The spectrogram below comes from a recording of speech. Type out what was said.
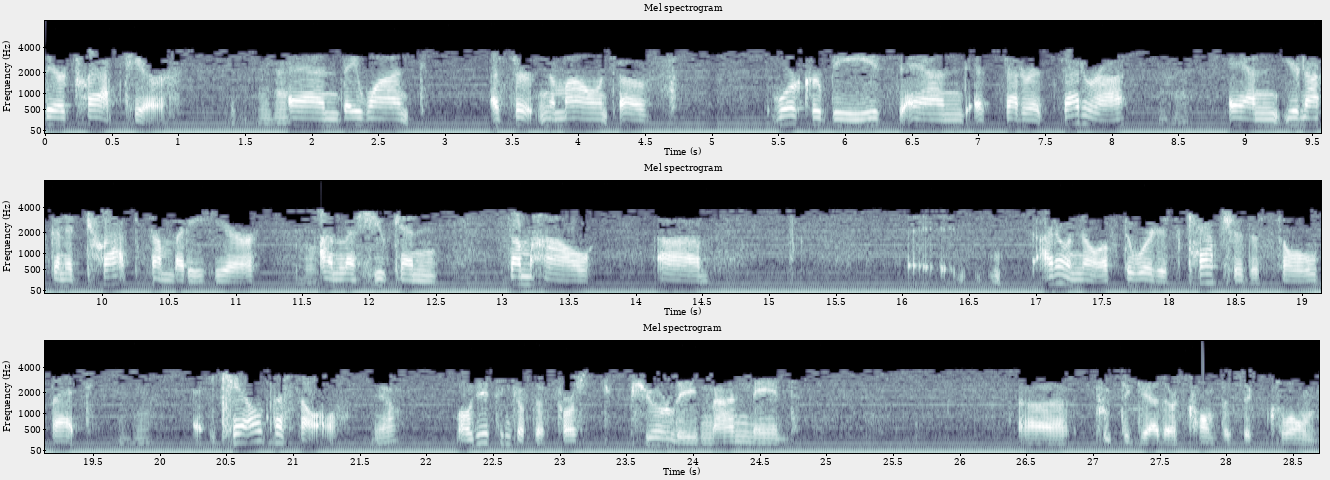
they're trapped here Mhm. and they want a certain amount of worker bees and et cetera, et cetera. Mhm. And you're not going to trap somebody here Uh-huh. unless you can somehow, um, I don't know if the word is capture the soul, but Mhm. kill the soul. Yeah. Well, do you think of the first purely man-made, uh, put-together composite clone.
